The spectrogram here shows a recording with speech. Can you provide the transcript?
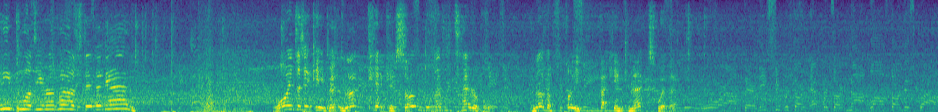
He bloody reversed it again! Why does he keep it? And that kick is so bloody terrible. Another fully fucking connects with it. These superstars' efforts are not lost on this crowd.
